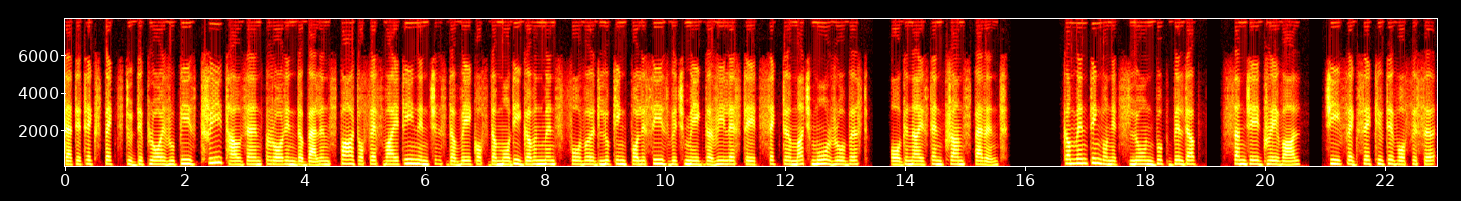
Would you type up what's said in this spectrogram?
that it expects to deploy rupees 3000 crore in the balance part of FY18 inches the wake of the Modi government's forward-looking policies which make the real estate sector much more robust, organized and transparent. Commenting on its loan book build-up, Sanjay Grewal, Chief Executive Officer,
